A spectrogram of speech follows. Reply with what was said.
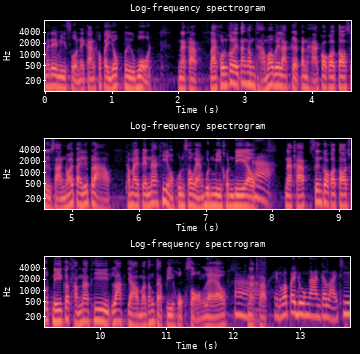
ไม่ได้มีส่วนในการเข้าไปยกมือโหวตนะครับหลายคนก็เลยตั้งคำถามว่าเวลาเกิดปัญหากกตสื่อสารน้อยไปหรือเปล่าทำไมเป็นหน้าที่ของคุณแสวงบุญมีคนเดียวค่ะนะครับซึ่งกกตชุดนี้ก็ทำหน้าที่ลากยาวมาตั้งแต่ปี 62 แล้วอ่านะครับเห็นว่าไปดูงานกันหลายที่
